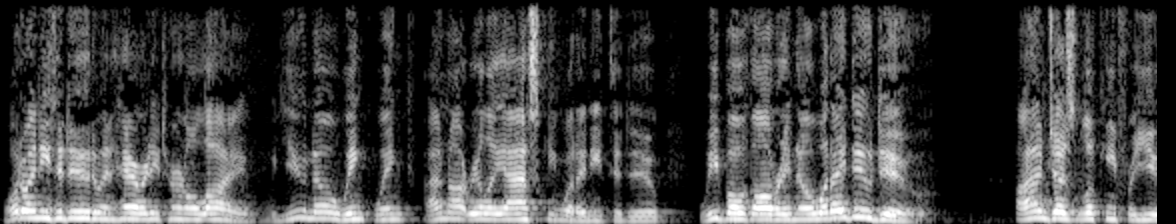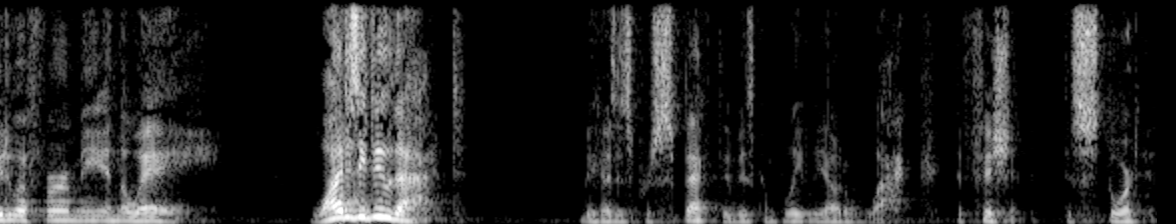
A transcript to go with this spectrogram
What do I need to do to inherit eternal life? You know, wink, wink. I'm not really asking what I need to do. We both already know what I do do. I'm just looking for you to affirm me in the way. Why does he do that? because his perspective is completely out of whack, deficient, distorted.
